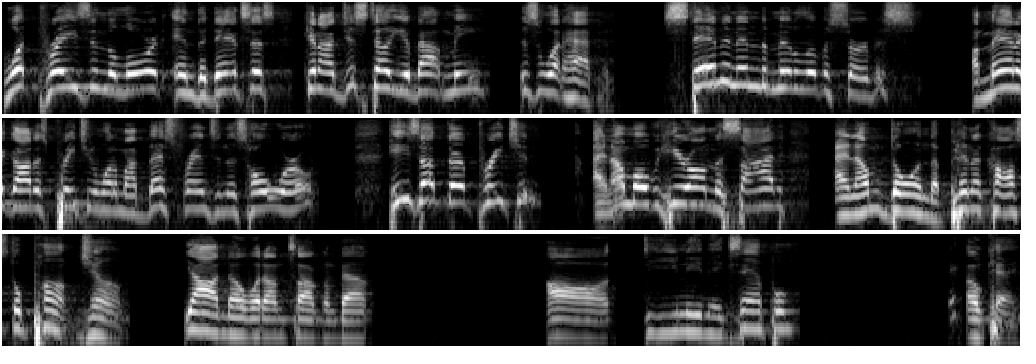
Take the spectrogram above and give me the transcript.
What praise in the Lord and the dance does? Can I just tell you about me? This is what happened. Standing in the middle of a service, a man of God is preaching, one of my best friends in this whole world. He's up there preaching, and I'm over here on the side, and I'm doing the Pentecostal pump jump. Y'all know what I'm talking about. Uh, do you need an example? Okay.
